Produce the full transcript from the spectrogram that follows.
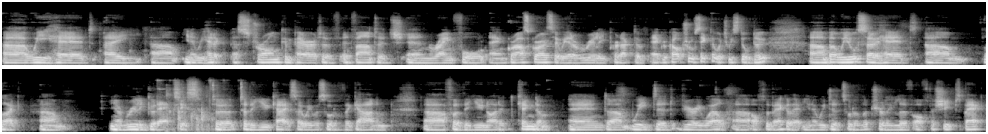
Uh, we had a um, you know we had a, a, strong comparative advantage in rainfall and grass growth, so we had a really productive agricultural sector, which we still do. Um, but we also had um, like um, you know really good access to to the UK. So we were sort of the garden uh, for the United Kingdom, and um, we did very well uh, off the back of that. You know, we did sort of literally live off the sheep's back.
